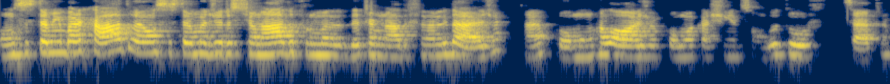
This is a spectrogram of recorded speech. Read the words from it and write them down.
um sistema embarcado é um sistema direcionado para uma determinada finalidade, né? como um relógio, como uma caixinha de som Bluetooth, etc.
